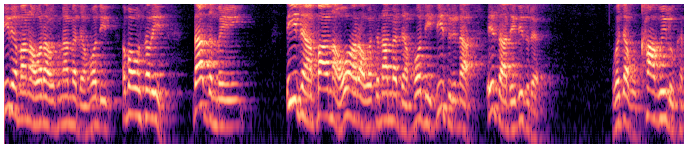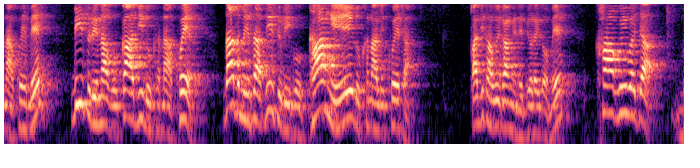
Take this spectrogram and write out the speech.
ဣဒမနာဝရဝစနမတ္တံဟောဒီအဘော sorry တသမိန်ဣဒံပါဏဝဟရဝစနမတ္တံဟောဒီတိဆိုရင်နာဣဇာဒေတိဆိုတဲ့ဝါကြကိုခါခွေးလို့ခဏခွဲမယ်တိဆိုရင်နာကိုကာကြီးလို့ခဏခွဲတသမိန်စတိဆိုရီကိုဂါငယ်လို့ခဏလေးခွဲထားကာကြီးခါခွေးဂါငယ်နဲ့ပြောလိုက်တော့မယ်ခါခွေးဝါကြမ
